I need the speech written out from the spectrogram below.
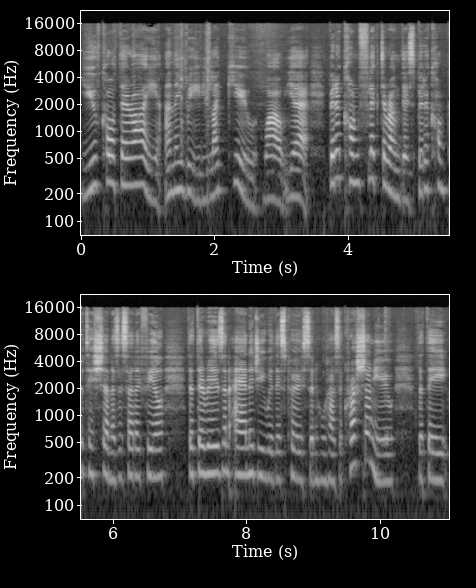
you've caught their eye and they really like you. Wow, yeah. Bit of conflict around this, bit of competition. As I said, I feel that there is an energy with this person who has a crush on you that they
